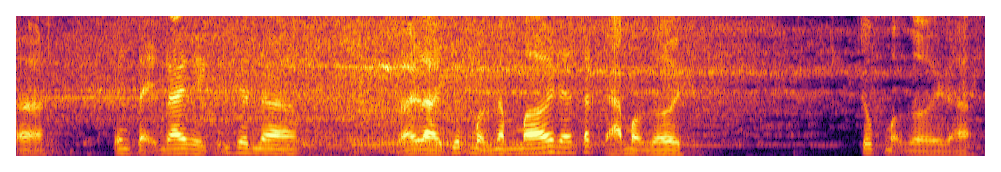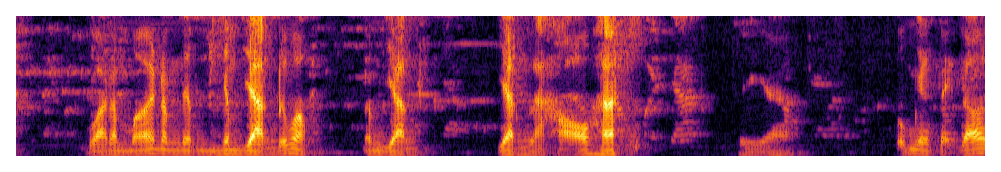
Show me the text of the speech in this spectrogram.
À, nhân tiện đây thì cũng xin uh, gửi lời chúc mừng năm mới đến tất cả mọi người. Chúc mọi người đã qua năm mới năm năm, năm dần đúng không? Năm dần. Dần là hổ hả? Thì à, cũng nhân tiện đó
